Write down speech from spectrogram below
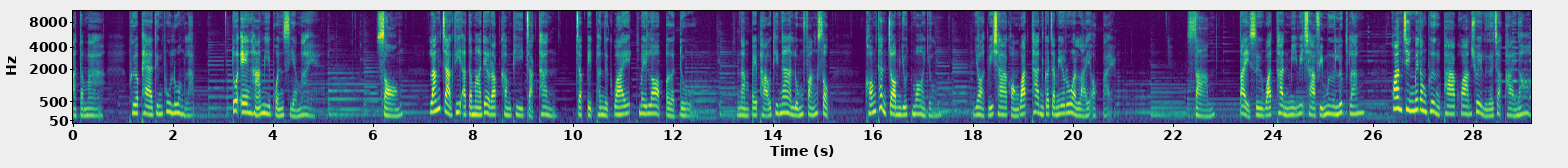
อัตมา เพื่อแผ่ถึงผู้ล่วงลับ ตัวเองหามีผลเสียไม่ 2. หลังจากที่อาตมาได้รับคำพีจากท่าน จะปิดผนึกไว้ไม่ลอบเปิดดูนำไปเผาที่หน้าหลุมฝังศพ ของท่านจอมยุทธม่อยง ยอดวิชาของวัดท่านก็จะไม่รั่วไหลออกไป 3. ไต่ซื่อวัดท่านมีวิชาฝีมือลึกล้ำ ความจริงไม่ต้องพึ่งพาความช่วยเหลือจากภายนอก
